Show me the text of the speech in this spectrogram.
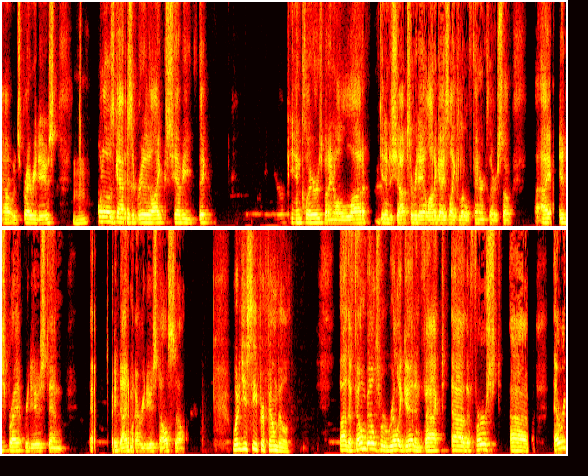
how it would spray reduced. Mhm. One of those guys that really likes heavy, thick European clears, but I know a lot of get into shops every day. A lot of guys like little thinner clears. So I did spray it reduced and, and dynamite reduced also. What did you see for film build? Uh, the film builds were really good. In fact, uh, the first uh, every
